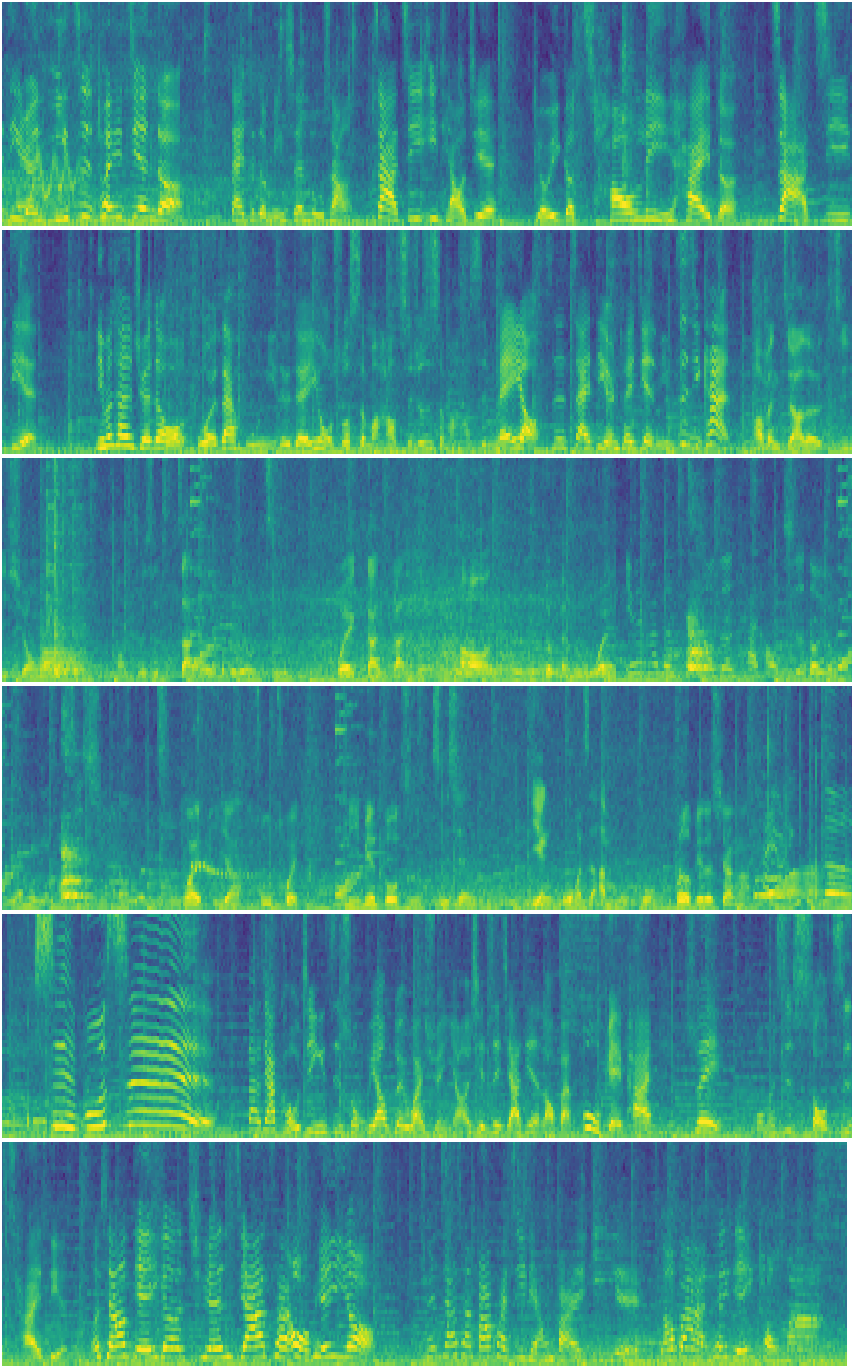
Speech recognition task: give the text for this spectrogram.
在地人一致推荐的。在这个民生路上，炸鸡一条街有一个超厉害的炸鸡店。你们可能觉得我我有在唬你，对不对？因为我说什么好吃就是什么好吃，没有，这是在地人推荐，你自己看。他们家的鸡胸啊，哦，就是炸的特别有汁，不会干干的，然后就很入味。因为它的鸡肉真的太好吃了，都有汁，而且连机器都有汁。外皮啊酥脆，里面多汁，事先腌过还是按摩过，特别的香啊。太有灵魂了，是不是？大家口径一致说不要对外宣扬，而且这家店的老板不给拍，所以我们是首次踩点。我想要点一个全家餐哦，便宜哦，全家餐八块鸡两百一耶。老板可以点一桶吗？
